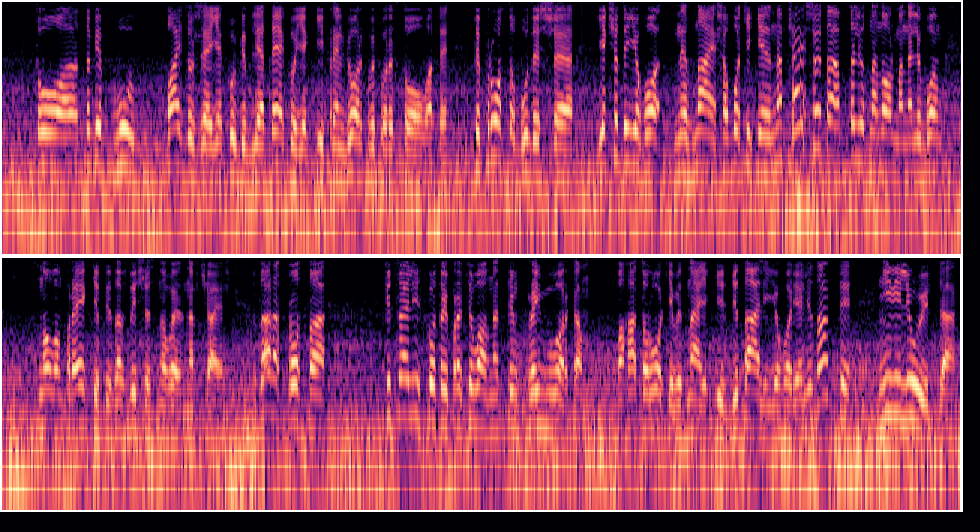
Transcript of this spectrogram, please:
то тобі бу- байдуже, яку бібліотеку, який фреймворк використовувати. Ти просто будеш, е, якщо ти його не знаєш або тільки навчаєш, це абсолютна норма на будь-якому новому проєкті, ти завжди щось нове навчаєш. Зараз просто спеціаліст, котрий працював над цим фреймворком багато років і знає якісь деталі його реалізації, нівелюється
